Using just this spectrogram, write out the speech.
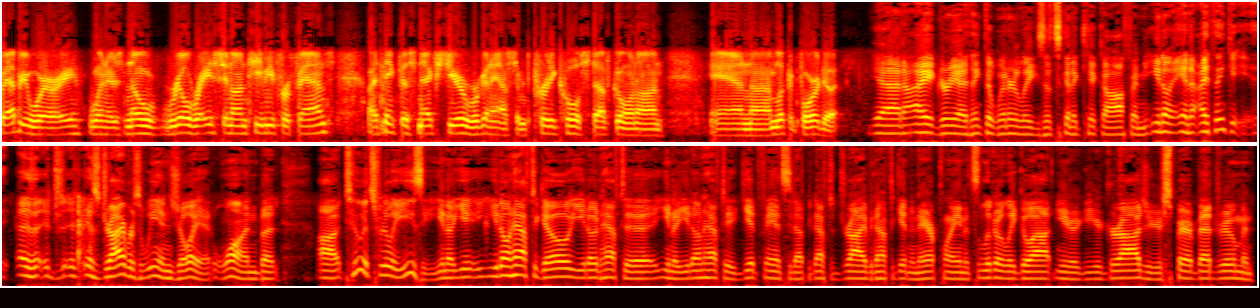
February when there's no real racing on TV for fans. I think this next year we're going to have some pretty cool stuff going on, and uh, I'm looking forward to it. Yeah, and I agree. I think the winter leagues it's going to kick off, and you know, and I think as as drivers we enjoy it one, but Uh, two, it's really easy. You know, you you don't have to go. You don't have to. You know, you don't have to get fancied up. You don't have to drive. You don't have to get in an airplane. It's literally go out in your your garage or your spare bedroom and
